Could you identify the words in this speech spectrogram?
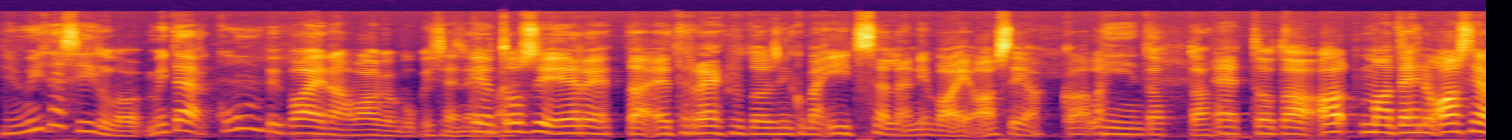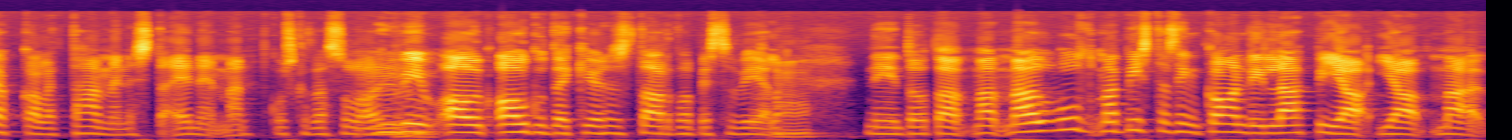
Niin mitä silloin? Mitä, kumpi painaa vaakakupissa enemmän? on tosi eri, että, että rekrytoisinko mä itselleni vai asiakkaalle. Niin, totta. Et tota, a, mä oon tehnyt asiakkaalle tähän mennessä enemmän, koska tässä ollaan Mm. hyvin al- alkutekijöissä startupissa vielä. Mm. Niin tota, mä, mä, luult- mä pistäisin kandin läpi ja, ja mä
